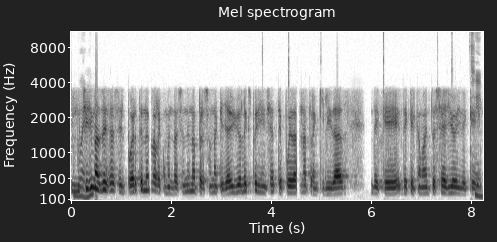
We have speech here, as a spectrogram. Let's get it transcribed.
Y muchísimas veces el poder tener la recomendación de una persona que ya vivió la experiencia te puede dar una tranquilidad de que de que el campamento es serio y de que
